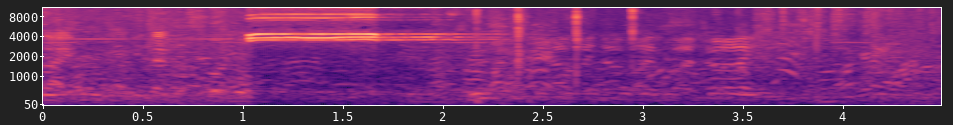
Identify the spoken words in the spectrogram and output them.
Thank you.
